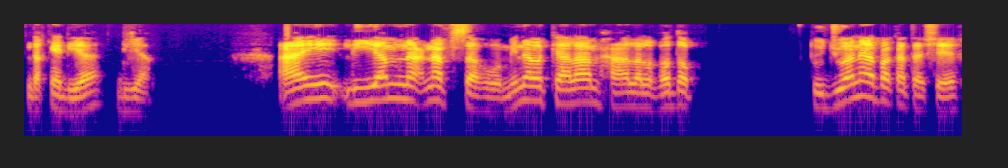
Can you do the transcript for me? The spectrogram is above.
Hendaknya dia diam. Ai liyamna nafsahu minal kalam halal ghadab. Tujuannya apa kata Syekh?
